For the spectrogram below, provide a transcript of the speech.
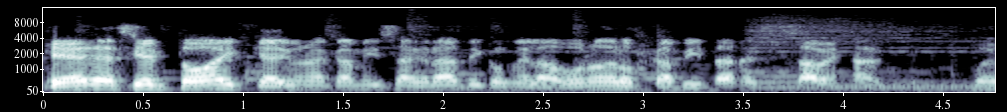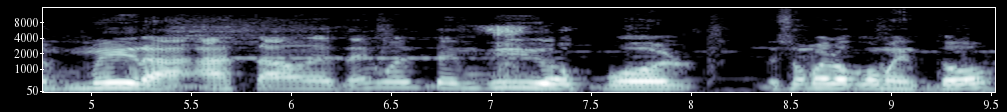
¿Qué de cierto hay que hay una camisa gratis con el abono de los capitanes? Si saben algo. Pues mira, hasta donde tengo entendido, por eso me lo comentó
